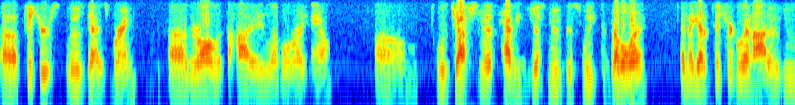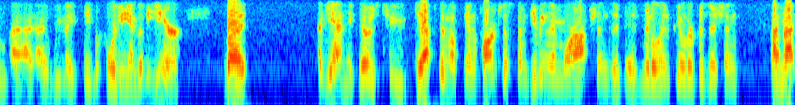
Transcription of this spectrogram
uh, pitchers, those guys bring. Uh, they're all at the high A level right now. Um, with Josh Smith having just moved this week to Double A, and they got a pitcher Glenn Otto who I, I, we may see before the end of the year. But again, it goes to depth in the in the farm system, giving them more options at, at middle infielder positions I'm not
